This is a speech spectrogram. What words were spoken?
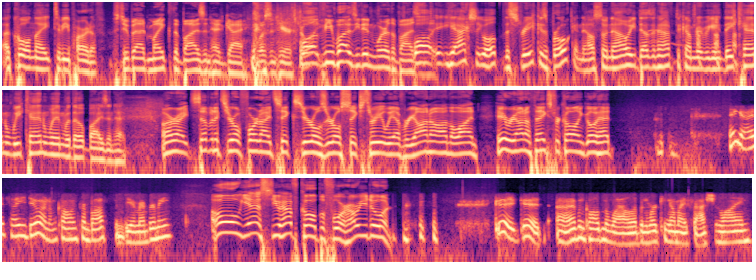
a cool night to be part of. It's too bad Mike, the Bison head guy, wasn't here. well, if he was, he didn't wear the Bison. Well, head. he actually, well, the streak is broken now, so now he doesn't have to come to every game. They can, we can win without Bison head. All right, 780-496-0063. We have Rihanna on the line. Hey, Rihanna, thanks for calling. Go ahead. Hey guys, how you doing? I'm calling from Boston. Do you remember me? Oh, yes, you have called before. How are you doing? Good, good. Uh, I haven't called in a while. I've been working on my fashion line,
